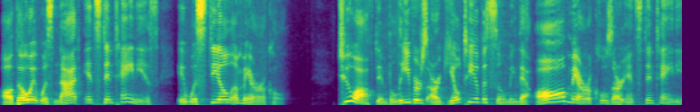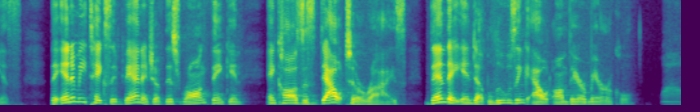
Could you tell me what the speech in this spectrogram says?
Although it was not instantaneous, it was still a miracle. Too often, believers are guilty of assuming that all miracles are instantaneous. The enemy takes advantage of this wrong thinking and causes doubt to arise. Then they end up losing out on their miracle. Wow.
